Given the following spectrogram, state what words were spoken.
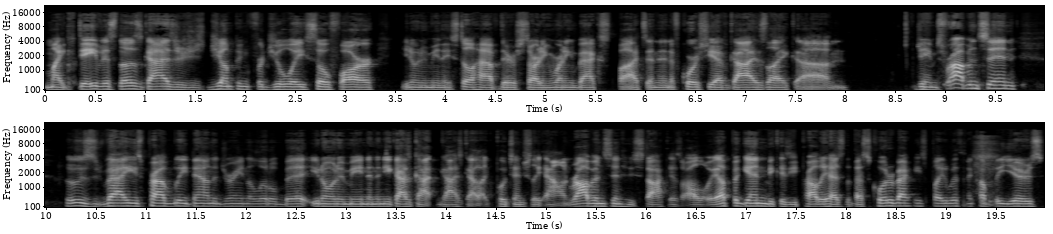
Mike Davis, those guys are just jumping for joy so far. You know what I mean? They still have their starting running back spots, and then of course you have guys like um, James Robinson, whose value's probably down the drain a little bit. You know what I mean? And then you guys got guys got like potentially Allen Robinson, whose stock is all the way up again because he probably has the best quarterback he's played with in a couple of years.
